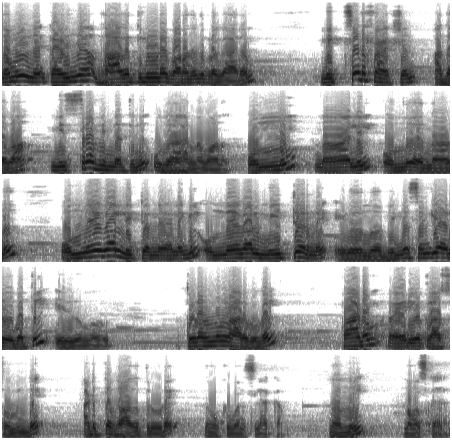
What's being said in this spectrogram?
നമ്മൾ കഴിഞ്ഞ ഭാഗത്തിലൂടെ പറഞ്ഞത് പ്രകാരം മിക്സഡ് ഫ്രാക്ഷൻ അഥവാ മിശ്ര ഭിന്നത്തിന് ഉദാഹരണമാണ്. ഒന്നും നാലിൽ ഒന്ന് എന്നാണ് ഒന്നേകാൽ ലിറ്ററിനെ അല്ലെങ്കിൽ ഒന്നേകാൽ മീറ്ററിനെ എഴുതുന്നത് ഭിന്നസംഖ്യാ രൂപത്തിൽ എഴുതുന്നത്. തുടർന്നുള്ള അറിവുകൾ പാഠം റേഡിയോ ക്ലാസ് റൂമിന്റെ അടുത്ത ഭാഗത്തിലൂടെ നമുക്ക് മനസ്സിലാക്കാം. നന്ദി നമസ്കാരം.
